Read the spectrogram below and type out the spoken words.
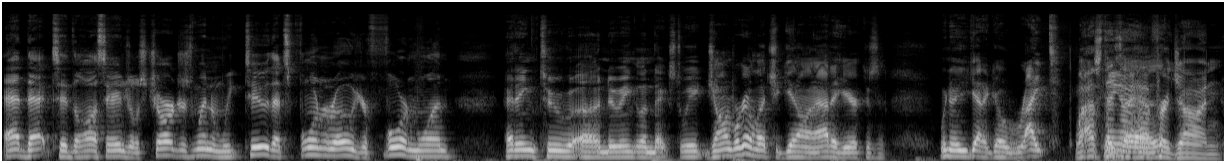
Add that to the Los Angeles Chargers win in week two. That's four in a row. You're four and one heading to uh, New England next week. John, we're going to let you get on out of here because we know you got to go right. Last thing I have uh, for John.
